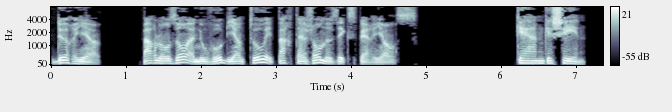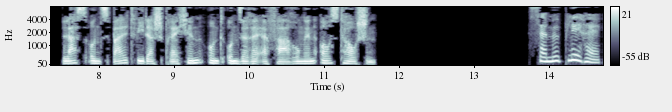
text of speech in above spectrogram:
De rien. Parlons-en à nouveau bientôt et partageons nos expériences. Gern geschehen. Lass uns bald wieder sprechen und unsere Erfahrungen austauschen. Ça me plairait.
